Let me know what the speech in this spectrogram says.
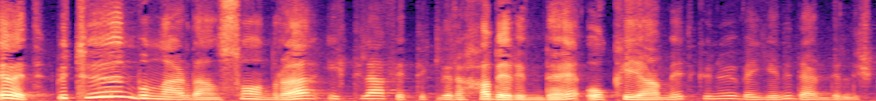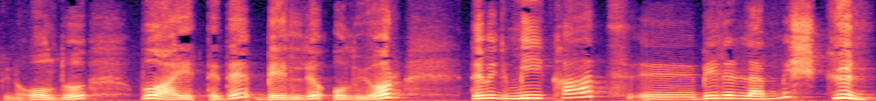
Evet, bütün bunlardan sonra ihtilaf ettikleri haberinde o kıyamet günü ve yeniden diriliş günü olduğu bu ayette de belli oluyor. Demek ki mikat e, belirlenmiş gün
